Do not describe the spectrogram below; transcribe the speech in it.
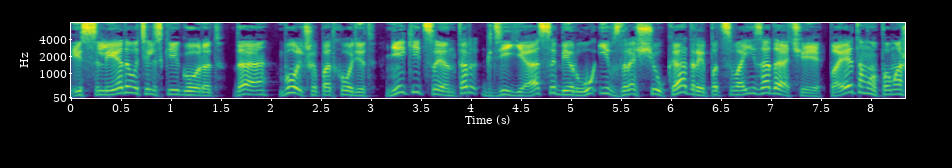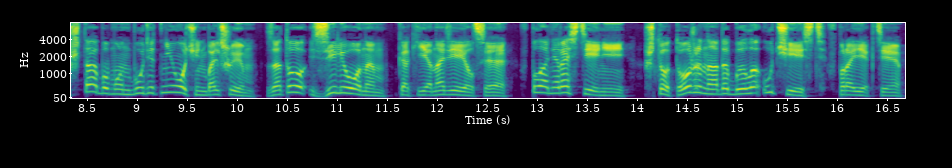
Исследовательский город, да, больше подходит. Некий центр, где я соберу и взращу кадры под свои задачи. Поэтому по масштабам он будет не очень большим, зато зеленым, как я надеялся в плане растений, что тоже надо было учесть в проекте.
